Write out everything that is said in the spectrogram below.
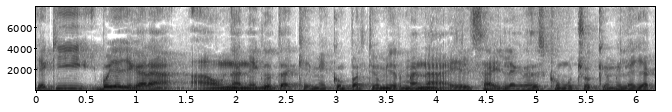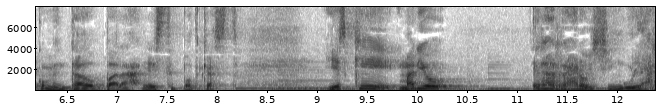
Y aquí voy a llegar a, a, una anécdota que me compartió mi hermana Elsa y le agradezco mucho que me la haya comentado para este podcast. Y es que Mario era raro y singular,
